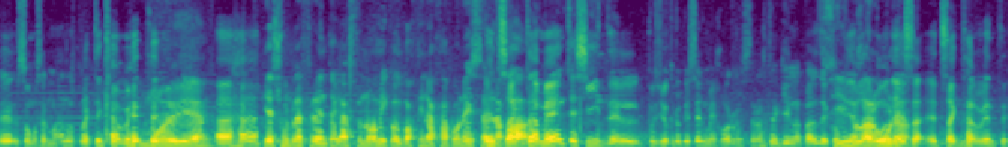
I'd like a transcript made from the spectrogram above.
eh, somos hermanos prácticamente. Muy bien. Ajá. Que es un referente gastronómico en cocina japonesa en La Paz. Exactamente, sí, del, pues yo creo que es el mejor restaurante aquí en La Paz de Sin comida duda alguna. japonesa. Exactamente.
